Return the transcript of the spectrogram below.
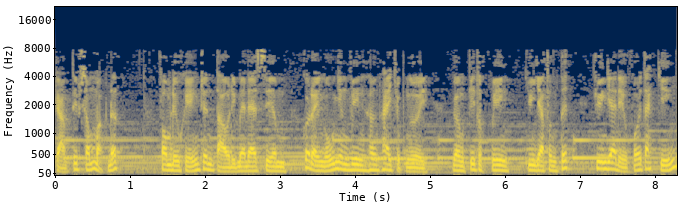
trạm tiếp sóng mặt đất. Phòng điều khiển trên tàu Dimedasium có đội ngũ nhân viên hơn hai chục người, gồm kỹ thuật viên, chuyên gia phân tích, chuyên gia điều phối tác chiến.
